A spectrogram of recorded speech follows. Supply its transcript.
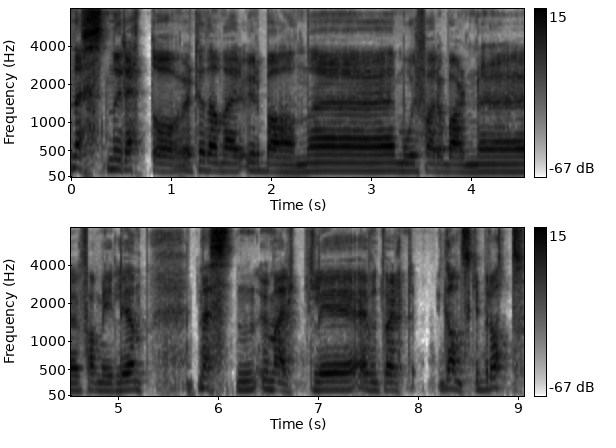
nesten rett over til den der urbane mor, far og barn-familien. Nesten umerkelig, eventuelt ganske brått.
